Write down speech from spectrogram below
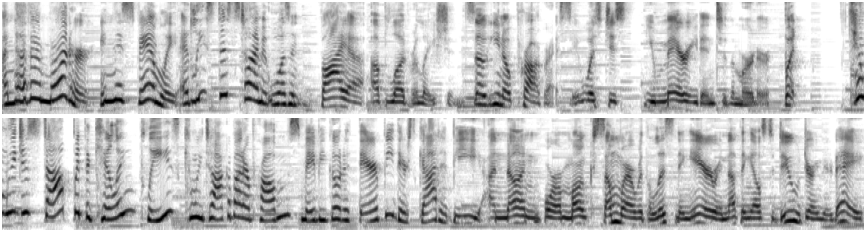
another murder in this family. At least this time it wasn't via a blood relation. So, you know, progress. It was just you married into the murder. But can we just stop with the killing, please? Can we talk about our problems? Maybe go to therapy? There's gotta be a nun or a monk somewhere with a listening ear and nothing else to do during their day.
